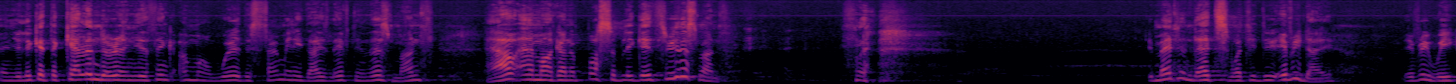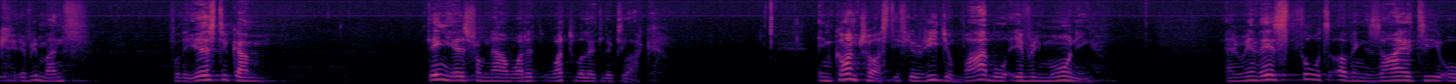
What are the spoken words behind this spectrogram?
and you look at the calendar and you think, oh my word, there's so many days left in this month. How am I going to possibly get through this month? Imagine that's what you do every day, every week, every month, for the years to come. 10 years from now, what, it, what will it look like? In contrast, if you read your Bible every morning, and when there's thoughts of anxiety or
